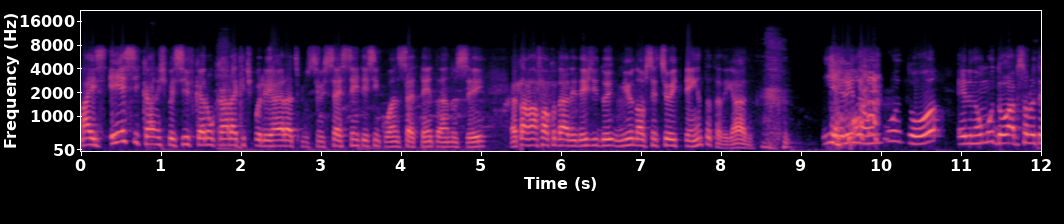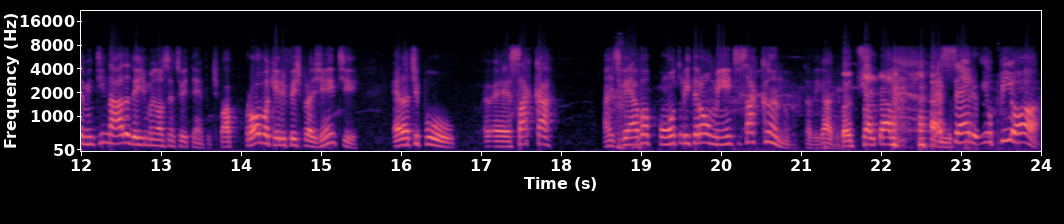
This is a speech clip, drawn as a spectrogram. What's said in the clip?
Mas esse cara em específico era um cara que, tipo, ele já era, tipo, assim, uns 65 anos, 70 anos, não sei. Eu tava na faculdade desde dois- 1980, tá ligado? E ele não mudou, ele não mudou absolutamente nada desde 1980. Tipo, a prova que ele fez pra gente era, tipo, é, sacar. A gente ganhava ponto literalmente sacando, tá ligado? Tá de sacanagem. É sério. E o pior,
